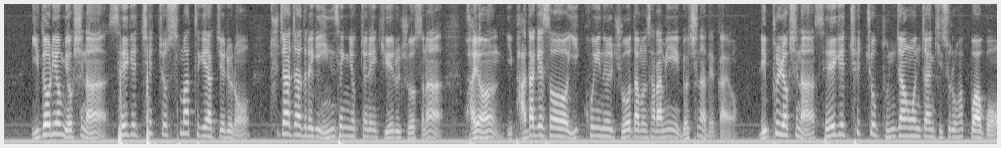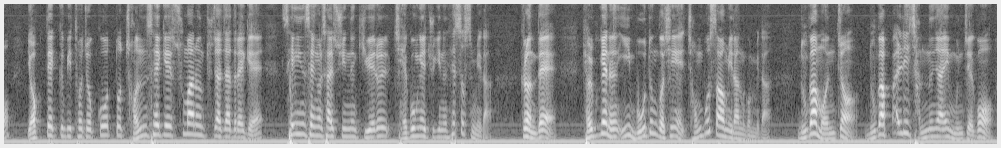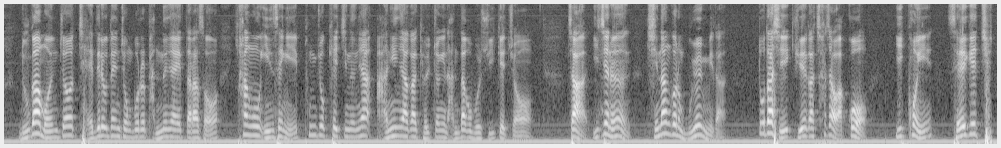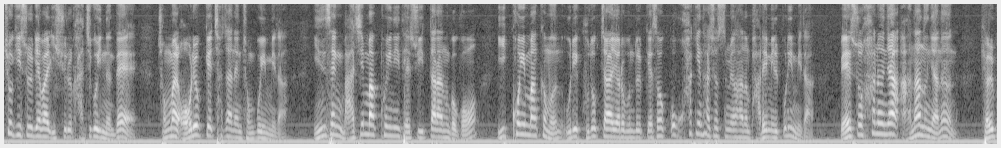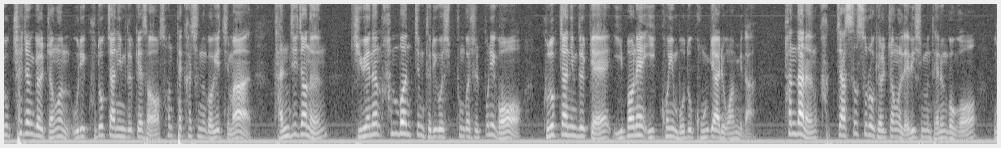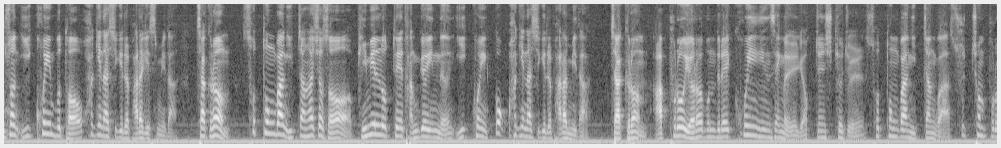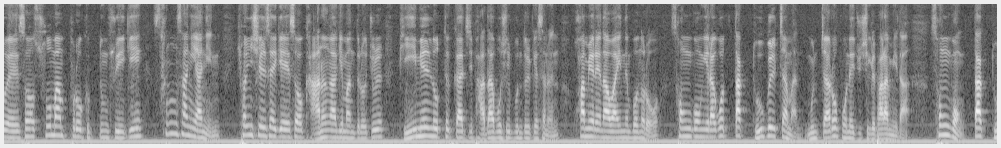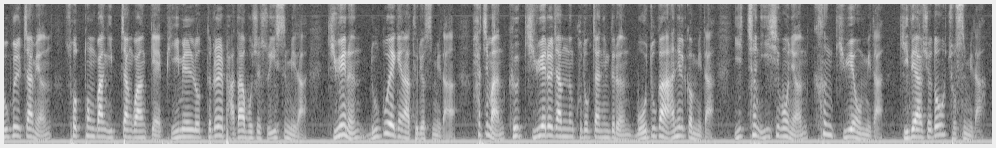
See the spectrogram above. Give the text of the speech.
이더리움 역시나 세계 최초 스마트 계약 재료로 투자자들에게 인생 역전의 기회를 주었으나 과연 이 바닥에서 이 코인을 주워 담은 사람이 몇이나 될까요? 리플 역시나 세계 최초 분장 원장 기술을 확보하고 역대급이 터졌고 또 전 세계 수많은 투자자들에게 새 인생을 살 수 있는 기회를 제공해 주기는 했었습니다. 그런데 결국에는 이 모든 것이 정보 싸움이라는 겁니다. 누가 먼저 누가 빨리 잡느냐의 문제고 누가 먼저 제대로 된 정보를 받느냐에 따라서 향후 인생이 풍족해지느냐 아니냐가 결정이 난다고 볼 수 있겠죠. 자, 이제는 지난 거는 무효입니다. 또다시 기회가 찾아왔고 이 코인 세계 최초 기술 개발 이슈를 가지고 있는데 정말 어렵게 찾아낸 정보입니다. 인생 마지막 코인이 될 수 있다라는 거고 이 코인만큼은 우리 구독자 여러분들께서 꼭 확인하셨으면 하는 바람일 뿐입니다. 매수하느냐 안 하느냐는 결국 최종 결정은 우리 구독자님들께서 선택하시는 거겠지만 단지 저는 기회는 한 번쯤 드리고 싶은 것일 뿐이고 구독자님들께 이번에 이 코인 모두 공개하려고 합니다. 판단은 각자 스스로 결정을 내리시면 되는 거고 우선 이 코인부터 확인하시기를 바라겠습니다. 자 그럼 소통방 입장하셔서 비밀 노트에 담겨 있는 이 코인 꼭 확인하시기를 바랍니다. 자 그럼 앞으로 여러분들의 코인 인생을 역전시켜줄 소통방 입장과 수천 프로에서 수만 프로 급등 수익이 상상이 아닌 현실 세계에서 가능하게 만들어줄 비밀 노트까지 받아보실 분들께서는 화면에 나와 있는 번호로 성공이라고 딱 두 글자만 문자로 보내주시길 바랍니다. 성공 딱 두 글자면 소통방 입장과 함께 비밀 노트를 받아보실 수 있습니다. 기회는 누구에게나 드렸습니다. 하지만 그 기회를 잡는 구독자님들은 모두가 아닐 겁니다. 2025년 큰 기회 옵니다. 기대하셔도 좋습니다.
